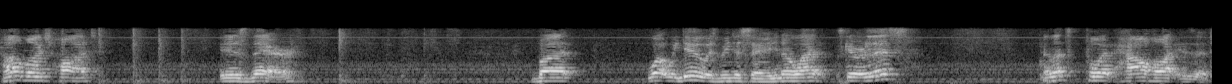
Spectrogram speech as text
How much hot is there? But what we do is we just say, you know what, let's get rid of this. And let's put how hot is it.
